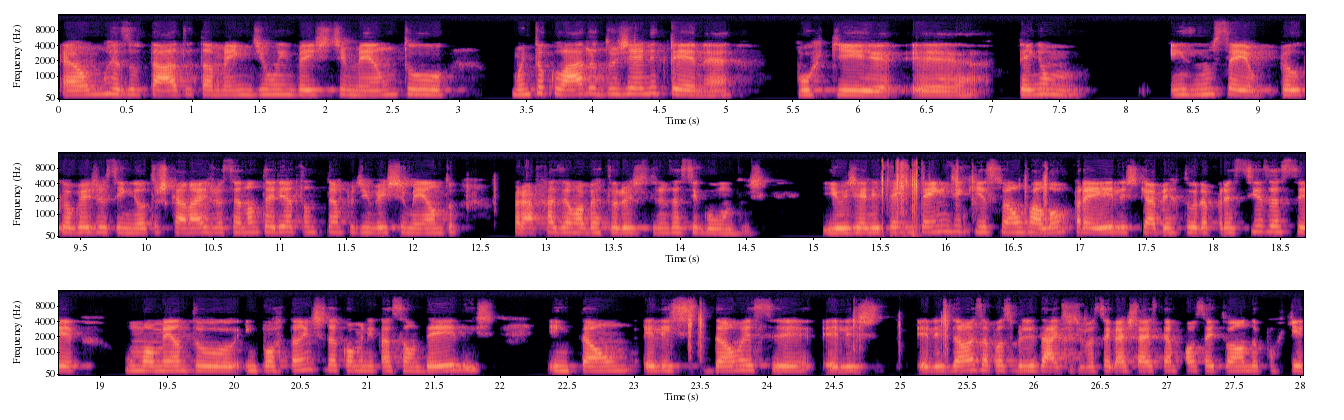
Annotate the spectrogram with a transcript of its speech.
é um resultado também de um investimento muito claro do GNT, né? Porque é, tem um, não sei, pelo que eu vejo assim, em outros canais você não teria tanto tempo de investimento para fazer uma abertura de 30 segundos. E o GNT entende que isso é um valor para eles, que a abertura precisa ser um momento importante da comunicação deles. Então, eles dão esse, eles eles dão essa possibilidade de você gastar esse tempo conceituando porque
